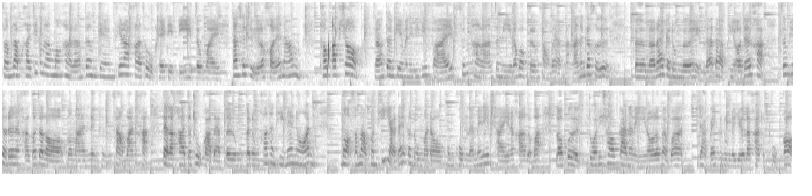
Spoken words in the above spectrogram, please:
สำหรับใครที่กำลังมองหาร้านเติมเกมที่ราคาถูกเครดิตดีเติมไวน่าเชื่อถือเราขอแนะนำ Top Up Shop ร้านเติมเกม Identity 5 ซึ่งทางร้านจะมีระบบเติม 2 แบบนะคะ นั่นก็คือเติมแล้วได้กระดุมเลย และแบบ Pre-order ค่ะ ซึ่ง Pre-order นะคะก็จะรอประมาณ 1-3 วันค่ะ แต่ราคาจะถูกกว่าแบบเติมกระดุมเข้าทันทีแน่นอนเหมาะสำหรับคนที่อยากได้กระดุมมาดองคุมๆ และไม่รีบใช้นะคะ แบบว่าเราเปิดตัวที่ชอบกันอะไรอย่างนี้เนาะแล้วแบบว่าอยากได้กระดุมเยอะๆราคาถูกๆก็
